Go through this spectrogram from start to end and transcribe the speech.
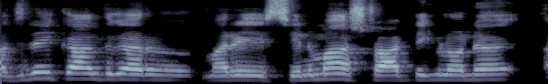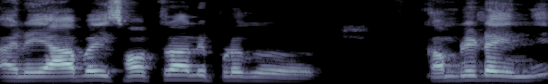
రజనీకాంత్ గారు మరి సినిమా స్టార్టింగ్లోనే ఆయన యాభై సంవత్సరాలు ఇప్పుడు కంప్లీట్ అయింది.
